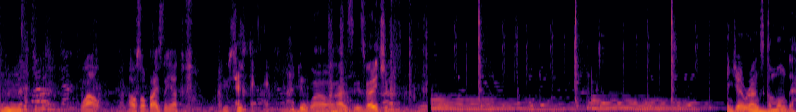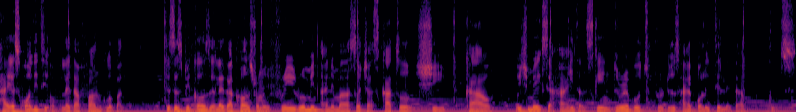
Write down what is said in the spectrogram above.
Mm. Wow, I was surprised they had. To, you see wow, that's, it's very cheap. Nigeria ranks among the highest quality of leather found globally. This is because the leather comes from a free roaming animal such as cattle, sheep, cow, which makes their hides and skin durable to produce high quality leather goods.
